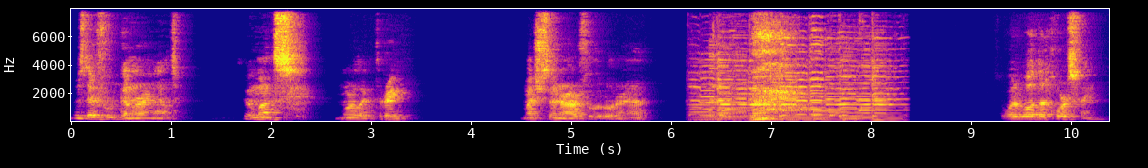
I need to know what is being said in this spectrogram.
When's their food gonna run out? Two months. More like three. Much sooner our food will run out. what about that horse thing?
